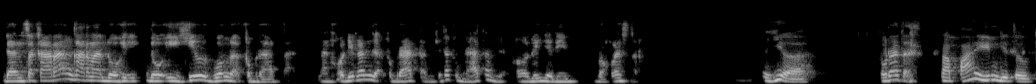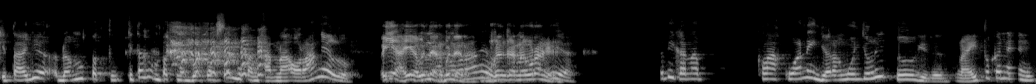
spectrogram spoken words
Dan sekarang karena doi, doi heel, gue nggak keberatan. Nah kalau dia kan nggak keberatan, kita keberatan nggak kalau dia jadi Brock Lesnar? Iya, Keberatan? ngapain gitu? Kita aja udah empet, kita empet membuat Lesnar bukan karena orangnya loh. Oh, iya, iya benar, benar. orangnya. Bukan karena orang ya? Iya. Tapi karena kelakuannya yang jarang muncul itu gitu. Nah itu kan yang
